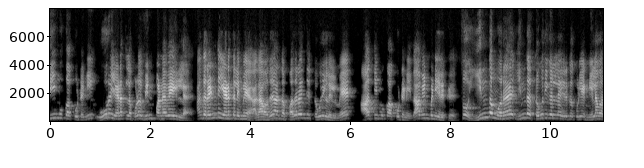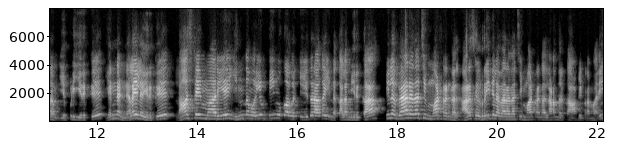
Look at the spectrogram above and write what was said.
திமுக கூட்டணி ஒரு இடத்துல கூட வின் பண்ணவே இல்லை. அந்த ரெண்டு இடத்துலயுமே அதாவது அந்த பதினஞ்சு தொகுதிகளிலுமே அதிமுக கூட்டணி தான் வின் பண்ணி இருக்கு சோ இந்த முறை இந்த தொகுதிகளில் இருக்கக்கூடிய நிலவரம் எப்படி இருக்கு? என்ன நிலையில இருக்கு? லாஸ்ட் டைம் மாதிரியே இந்த முறையும் திமுகவிற்கு எதிராக இந்த களம் இருக்கா? இல்ல வேற ஏதாச்சும் மாற்றங்கள் அரசியல் ரீதியில வேற ஏதாச்சும் மாற்றங்கள் நடந்திருக்கா அப்படின்ற மாதிரி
